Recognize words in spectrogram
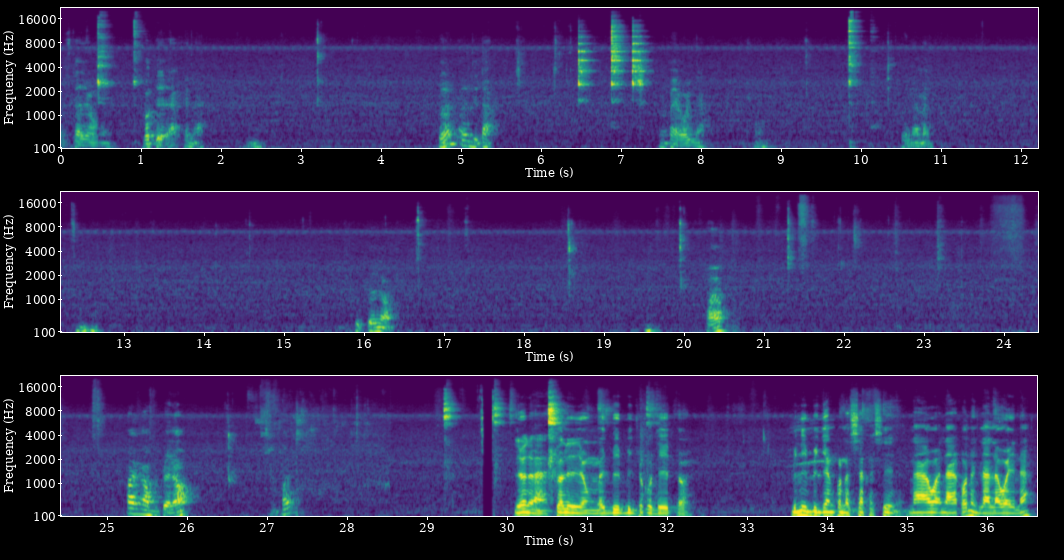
Basta yung bote, akin na. Hmm. Wala pa rin. Ano kaya huwag niya? Hmm. Ito naman. Hmm. Ito no. Ha? Parang pero. Okay. Yun na, actually yung nagbibideo ko dito. Binibigyan ko na siya kasi naawa na ako, naglalaway na.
